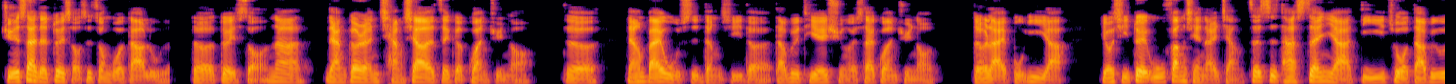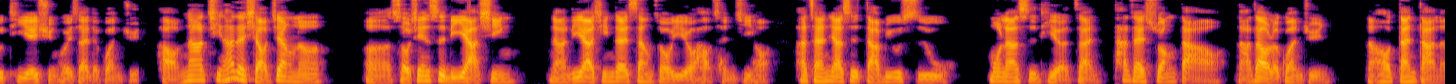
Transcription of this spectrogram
决赛的对手是中国大陆的的对手，那两个人抢下了这个冠军哦的两百五十等级的 WTA 巡回赛冠军哦，得来不易啊。尤其对吴方贤来讲，这是他生涯第一座 WTA 巡回赛的冠军。好，那其他的小将呢？呃，首先是李雅欣。那李雅欣在上周也有好成绩哈，他参加是 W 十五莫拉斯提尔站，他在双打哦拿到了冠军，然后单打呢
